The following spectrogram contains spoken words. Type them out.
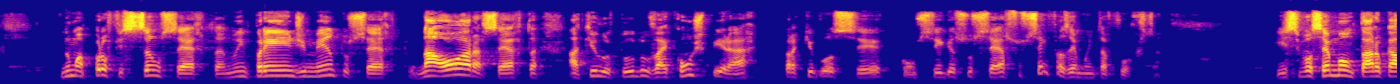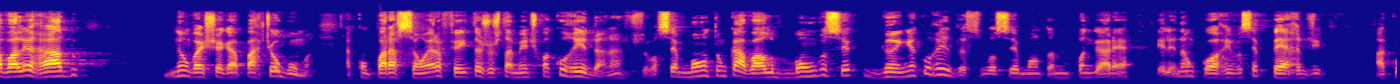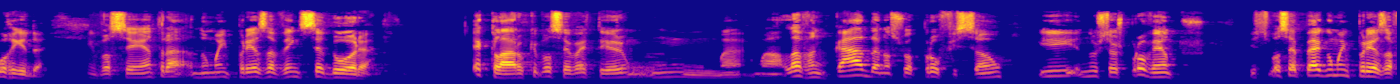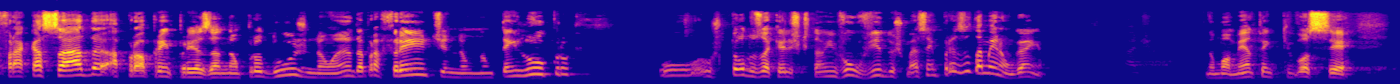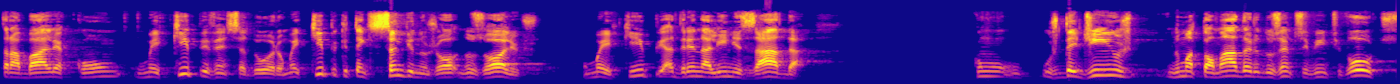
numa profissão certa, no empreendimento certo, na hora certa, aquilo tudo vai conspirar para que você consiga sucesso sem fazer muita força. E se você montar o cavalo errado, não vai chegar a parte alguma. A comparação era feita justamente com a corrida. Né? Se você monta um cavalo bom, você ganha a corrida. Se você monta um pangaré, ele não corre você perde a corrida você entra numa empresa vencedora. É claro que você vai ter uma, uma alavancada na sua profissão e nos seus proventos. E se você pega uma empresa fracassada, a própria empresa não produz, não anda para frente, não, não tem lucro, os, todos aqueles que estão envolvidos com essa empresa também não ganham. No momento em que você trabalha com uma equipe vencedora, uma equipe que tem sangue nos olhos, uma equipe adrenalinizada, com os dedinhos numa tomada de 220 volts.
